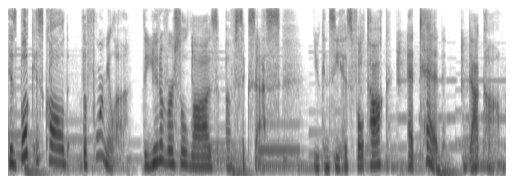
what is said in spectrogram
His book is called The Formula The Universal Laws of Success. You can see his full talk at TED.com.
